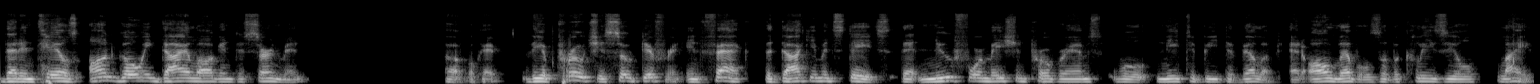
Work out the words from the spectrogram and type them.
that entails ongoing dialogue and discernment. Uh, okay. The approach is so different. In fact, the document states that new formation programs will need to be developed at all levels of ecclesial life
